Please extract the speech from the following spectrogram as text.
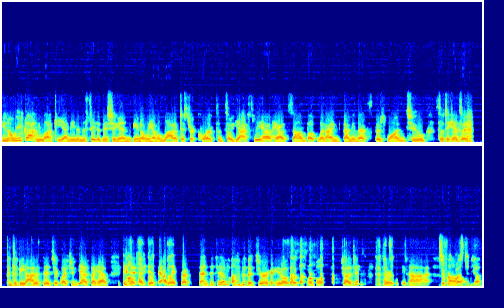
You know, we've gotten lucky. I mean, in the state of Michigan, you know, we have a lot of district courts. And so, yes, we have had some, but when I'm, I mean, that's, there's one, two. So to answer, to be honest, and answer your question, yes, I have. Okay, good, Are good. they representative of the jury, you know, the normal judges? Certainly not. Different Um, question, yes.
